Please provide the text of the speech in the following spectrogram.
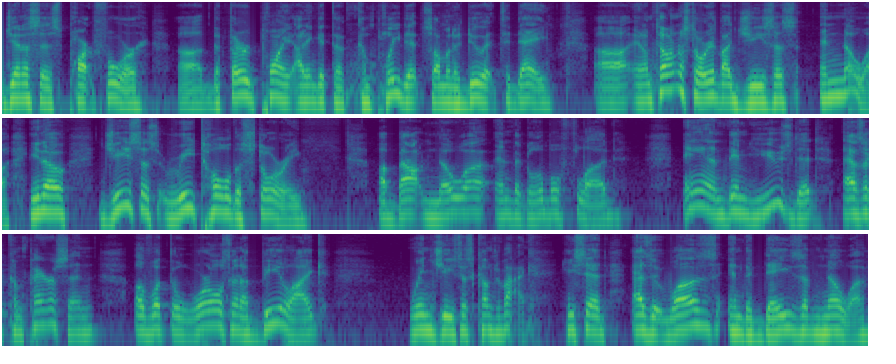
Genesis part four. Uh, the third point, I didn't get to complete it, so I'm going to do it today. Uh, and I'm telling a story about Jesus and Noah. You know, Jesus retold the story about Noah and the global flood and then used it as a comparison of what the world's going to be like when Jesus comes back. He said, As it was in the days of Noah,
